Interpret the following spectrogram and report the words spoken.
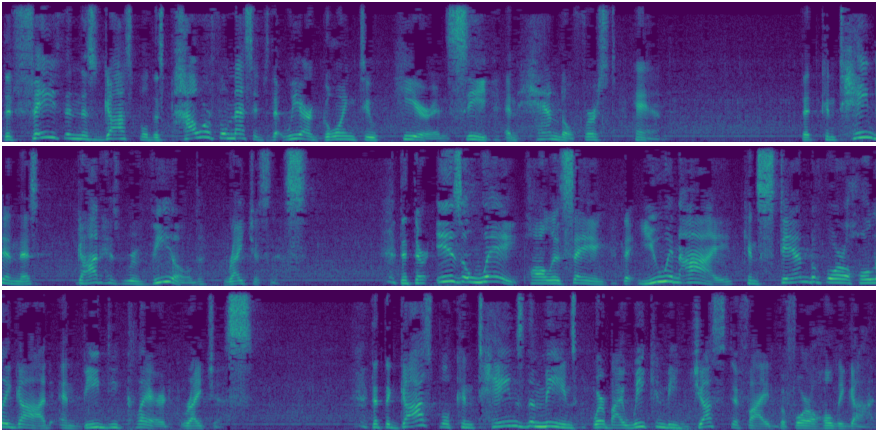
That faith in this gospel, this powerful message that we are going to hear and see and handle firsthand, that contained in this, God has revealed righteousness. That there is a way, Paul is saying, that you and I can stand before a holy God and be declared righteous that the gospel contains the means whereby we can be justified before a holy God.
